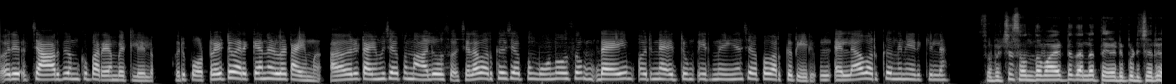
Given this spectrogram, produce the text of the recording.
ഒരു ചാർജ് നമുക്ക് പറയാൻ പറ്റില്ലല്ലോ. ഒരു പോർട്രേറ്റ് വരയ്ക്കാനുള്ള ടൈം. ആ ഒരു ടൈം ചിലപ്പോൾ നാല് ദിവസം ചില വർക്ക് ചിലപ്പോൾ മൂന്ന് ദിവസം ഡേയും ഒരു നൈറ്റും ഇരുന്ന് കഴിഞ്ഞാൽ ചിലപ്പോൾ വർക്ക് തീരും. എല്ലാ വർക്കും അങ്ങനെ ആയിരിക്കില്ല. സുഭിക്ഷ സ്വന്തമായിട്ട് തന്നെ തേടി പിടിച്ചൊരു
